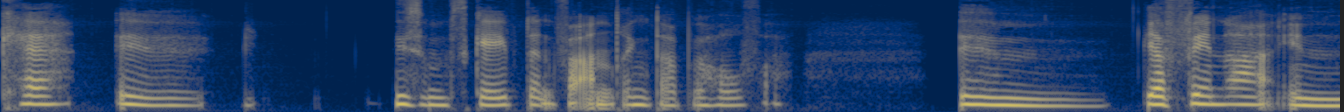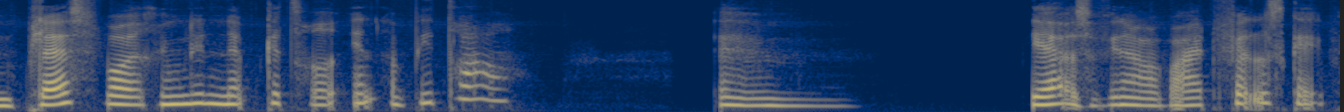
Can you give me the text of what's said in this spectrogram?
kan øh, ligesom skabe den forandring, der er behov for. Øhm, jeg finder en plads, hvor jeg rimelig nemt kan træde ind og bidrage. Øhm, ja, og så finder jeg bare et fællesskab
